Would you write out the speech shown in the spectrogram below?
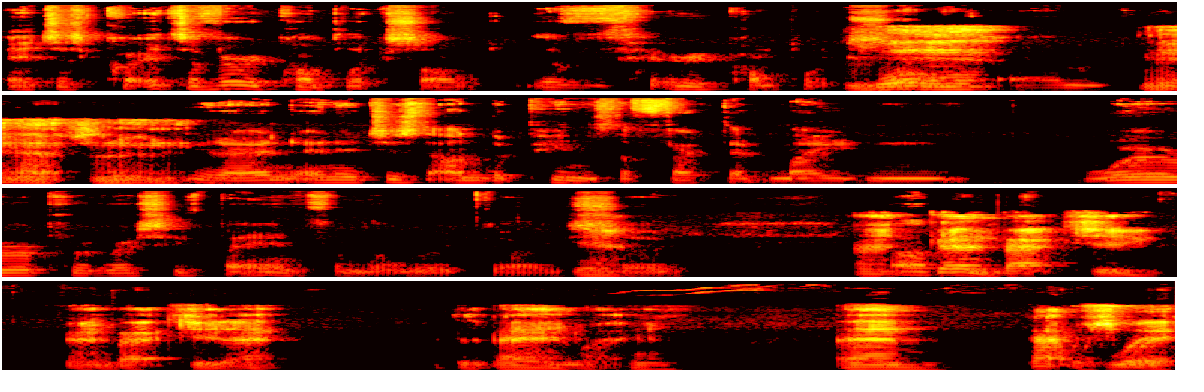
It's a it's a very complex song. A very complex Yeah. song. Um, Yeah, absolutely. you know, and, and it just underpins the fact that Maiden were a progressive band from the word go. Yeah. So Uh, Oh. Going back to going back to that, the bandwagon. Um, that was where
